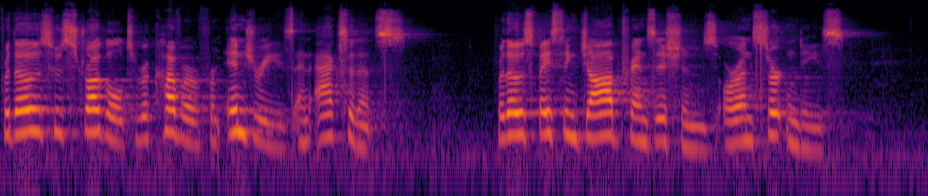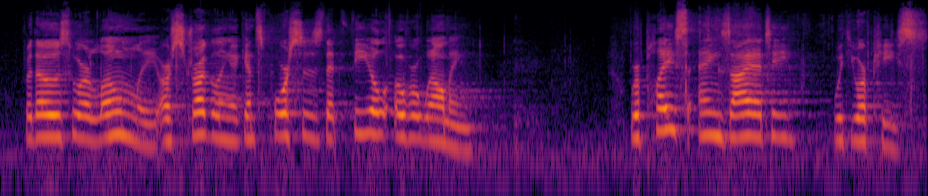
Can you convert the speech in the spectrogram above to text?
for those who struggle to recover from injuries and accidents, for those facing job transitions or uncertainties for those who are lonely or struggling against forces that feel overwhelming. Replace anxiety with your peace.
